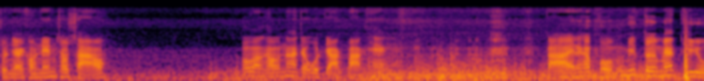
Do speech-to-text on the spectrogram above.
ส่วนใหญ่เขาเน้นสาวๆเพราะว่าเขาน่าจะอดอยากปากแห้ง ตายนะครับผมมิสเตอร์แมทธิว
